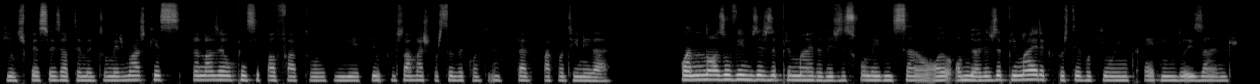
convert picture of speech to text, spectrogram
que eles pensam exatamente o mesmo, acho que esse para nós é o principal fator e aquilo que nos dá mais força da, para a continuidade. Quando nós ouvimos desde a primeira, desde a segunda edição, ou, ou melhor, desde a primeira, que depois teve aqui um interregno de dois anos,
